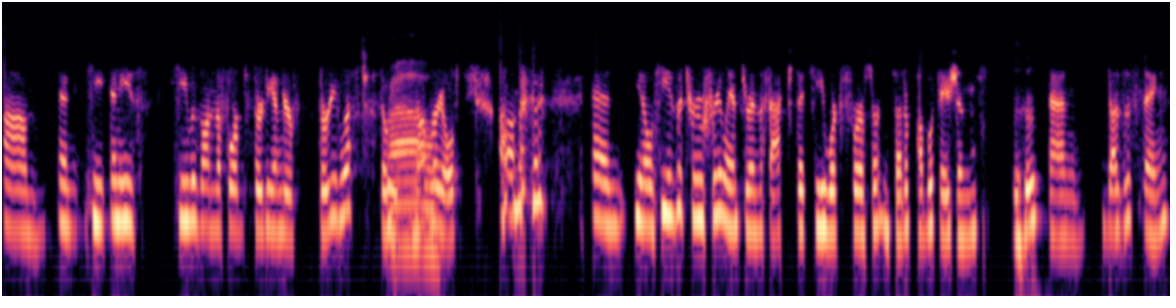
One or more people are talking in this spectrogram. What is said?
Um, and he and he's he was on the Forbes 30 under 30 list, so he's Wow. not very old. Um, and you know he's a true freelancer in the fact that he works for a certain set of publications and does his thing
